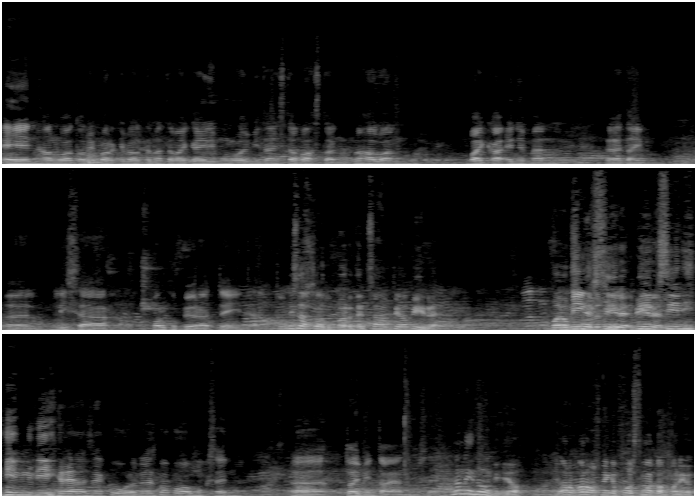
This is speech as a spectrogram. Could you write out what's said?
En halua toriparkki välttämättä, vaikka ei mulla ole mitään sitä vastaan, mutta mä haluan vaikka enemmän ää, tai ää, lisää polkupyöräteitä. Turussa. Lisää polkupyöräteitä, sä oot ihan vihreä. Vai onko Miksi, vihreä, vihreä? miksi niin vihreä se kuuluu? Myös kokoomuksen ää, toiminta-ajatukseen. No niin onkin, joo. Ar- arvas minkä puolesta mä kampanjoin.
